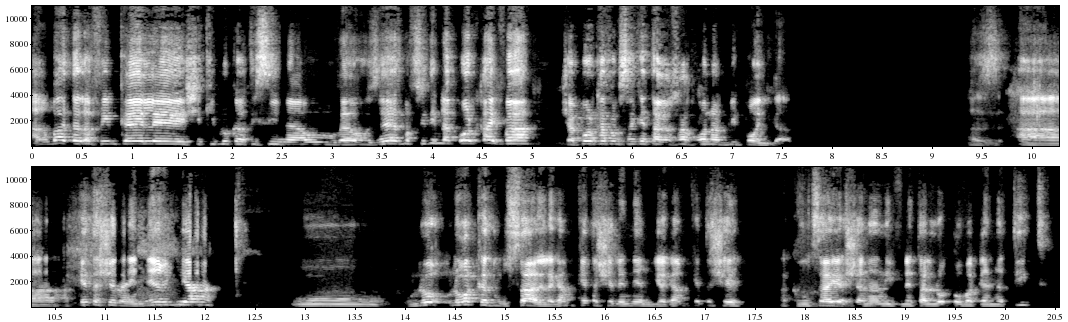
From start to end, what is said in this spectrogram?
ארבעת אלפים כאלה שקיבלו כרטיסים מההוא וההוא זה, אז מפסידים להפועל חיפה, שהפועל חיפה משחקת הרבע האחרון בלי פוינט גארד. אז הקטע של האנרגיה הוא, הוא לא, לא רק כדורסל, אלא גם קטע של אנרגיה, גם קטע שהקבוצה היא השנה נבנתה לא טוב הגנתית,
